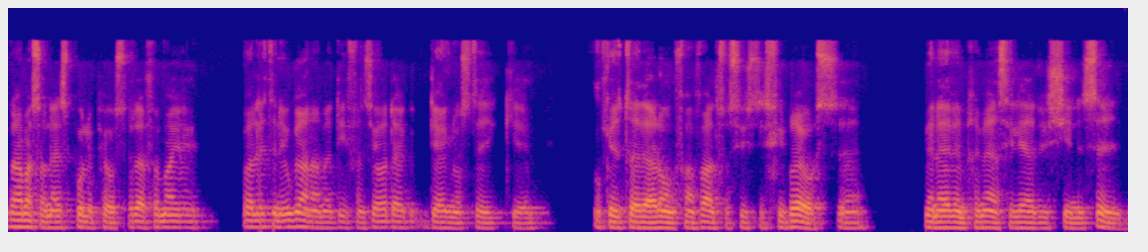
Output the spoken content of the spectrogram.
drabbas av näspolypos och där får man ju vara lite noggranna med differentialdiagnostik eh, och utreda dem framförallt för cystisk fibros eh, men även primär ciliär dyskinesi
